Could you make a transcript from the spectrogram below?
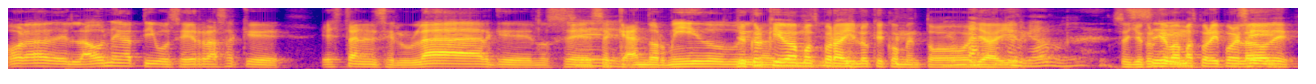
ahora del lado negativo, si hay raza que está en el celular, que no sé, Sí. se quedan dormidos. güey, Yo creo que iba más por ahí lo que comentó Yair. ¿eh? O sea, yo creo Sí. que va más por ahí por el lado de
